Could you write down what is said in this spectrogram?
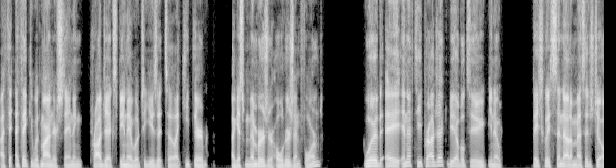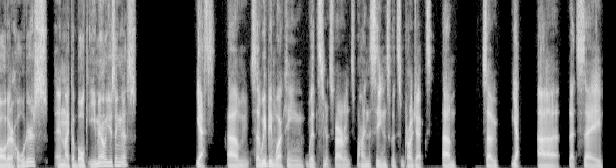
I think I think with my understanding, projects being able to use it to like keep their, I guess, members or holders informed. Would a NFT project be able to, you know, basically send out a message to all their holders in like a bulk email using this? Yes. Um, so we've been working with some experiments behind the scenes with some projects. Um, so yeah, uh, let's say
